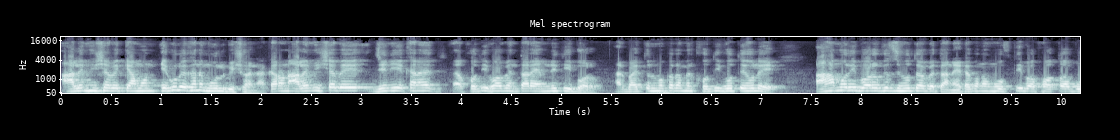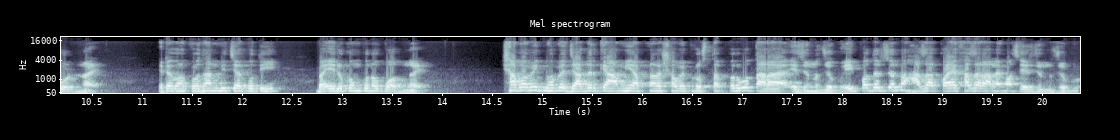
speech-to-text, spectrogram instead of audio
আলেম হিসাবে কেমন, এগুলো এখানে মূল বিষয় না। কারণ আলেম হিসাবে যিনি এখানে খতিব হবেন, তারা এমনিতেই বড়। আর বাইতুল মোকরমের খতিব হতে হলে আহামরি বড় কিছু হতে হবে তা না। এটা কোনো মুফতি বা ফতোয়া বোর্ড নয়। এটা কোনো প্রধান বিচারপতি বা এরকম কোনো পদ নয়। স্বাভাবিকভাবে যাদেরকে আমি আপনারা সবাই প্রস্তাব করব, তারা এজন্য যোগ্য। এই পদের জন্য হাজার কয়েক হাজার আলেম আছে, এর জন্য যোগ্য।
